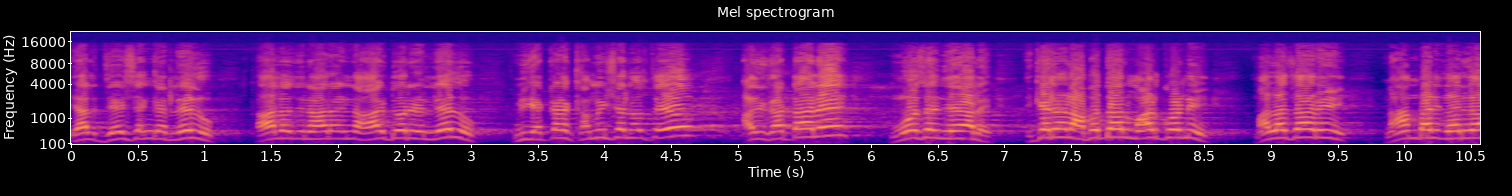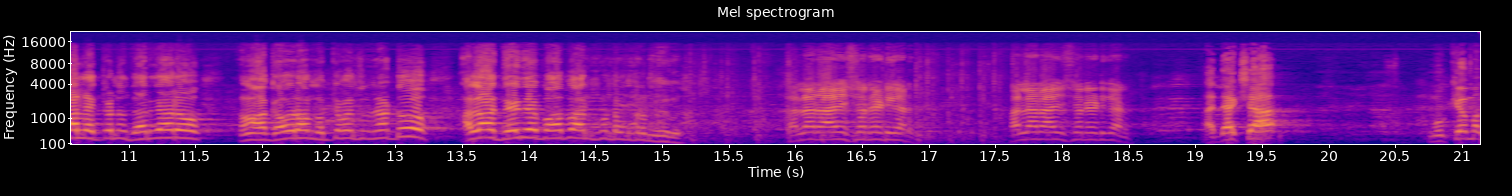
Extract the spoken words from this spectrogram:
ఇవాళ జయశంకర్ లేదు కాళోజీ నారాయణ ఆడిటోరియం లేదు మీకు ఎక్కడ కమిషన్ వస్తాయో అది కట్టాలి మోసం చేయాలి. ఇక్కడ అబద్ధాలు మాడుకోండి. మళ్ళీసారి నాంబలి జరగాలి ఎక్కడ జరిగారో ఆ గౌరవ ముఖ్యమంత్రి ఉన్నట్టు అలా దేదే బాబా అనుకుంటుంటారు మీరు. పల్లా రాజేశ్వర రెడ్డి గారు. పల్లా రాజేశ్వర రెడ్డి గారు. అధ్యక్ష ముఖ్యమంత్రి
